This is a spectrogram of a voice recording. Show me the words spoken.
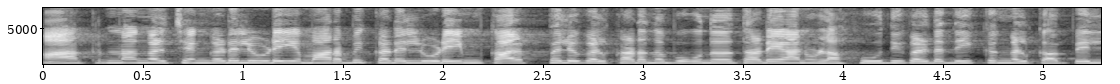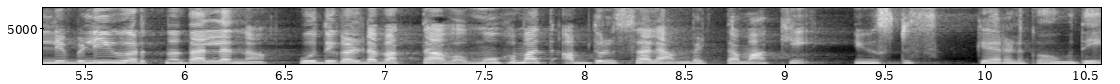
ആക്രമണങ്ങൾ ചെങ്കടലിലൂടെയും അറബിക്കടലിലൂടെയും കപ്പലുകൾ കടന്നുപോകുന്നത് തടയാനുള്ള ഹൂതികളുടെ നീക്കങ്ങൾക്ക് വെല്ലുവിളി ഉയർത്തുന്നതല്ലെന്ന് ഹൂതികളുടെ വക്താവ് മുഹമ്മദ് അബ്ദുൽ സലാം വ്യക്തമാക്കി. News desk Kerala Kaumudi.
